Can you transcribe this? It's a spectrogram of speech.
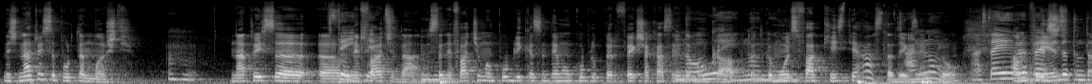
Deci n-ar trebui să purtăm măști. Uh-huh. N-ar trebui să uh, ne facem, da, mm-hmm. să ne facem în public că suntem un cuplu perfect și acasă ne no dăm în cap, no, pentru că no. mulți fac chestia asta, de A, exemplu. Nu. Asta e am revers clienți, într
